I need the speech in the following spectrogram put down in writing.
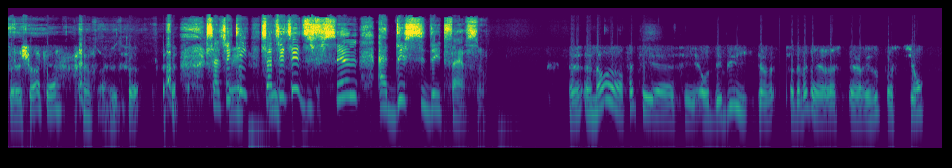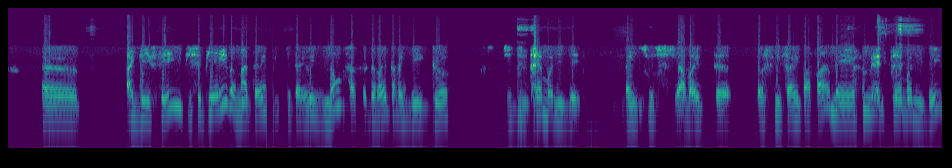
C'est un choc, hein? Ça. Ça a été, ça a été difficile à décider de faire ça? Euh, non, en fait, c'est, euh, au début, ça devait être un, réseau de prostitution euh, avec des filles. Puis c'est Pierre-Yves un matin qui est arrivé. Il dit non, ça devrait être avec des gars. J'ai dit très bonne idée. Même si ça va être pas si simple à faire, mais, mais très bonne idée.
